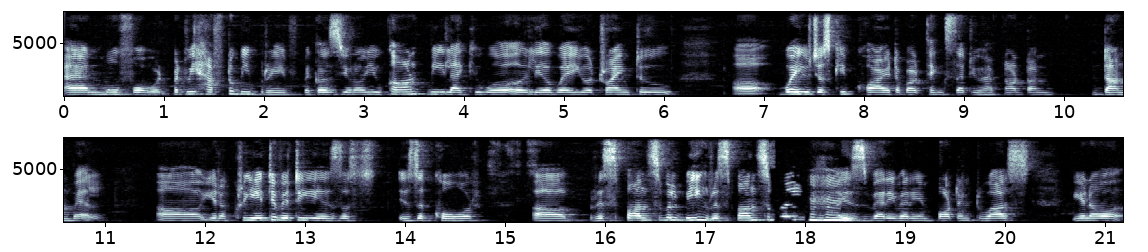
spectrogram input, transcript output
and move forward. But we have to be brave because you know you can't be like you were earlier, where you are trying to uh, where you just keep quiet about things that you have not done done well. Uh, you know, creativity is a is a core. Uh, responsible being responsible Mm-hmm. is very very important to us. You know,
